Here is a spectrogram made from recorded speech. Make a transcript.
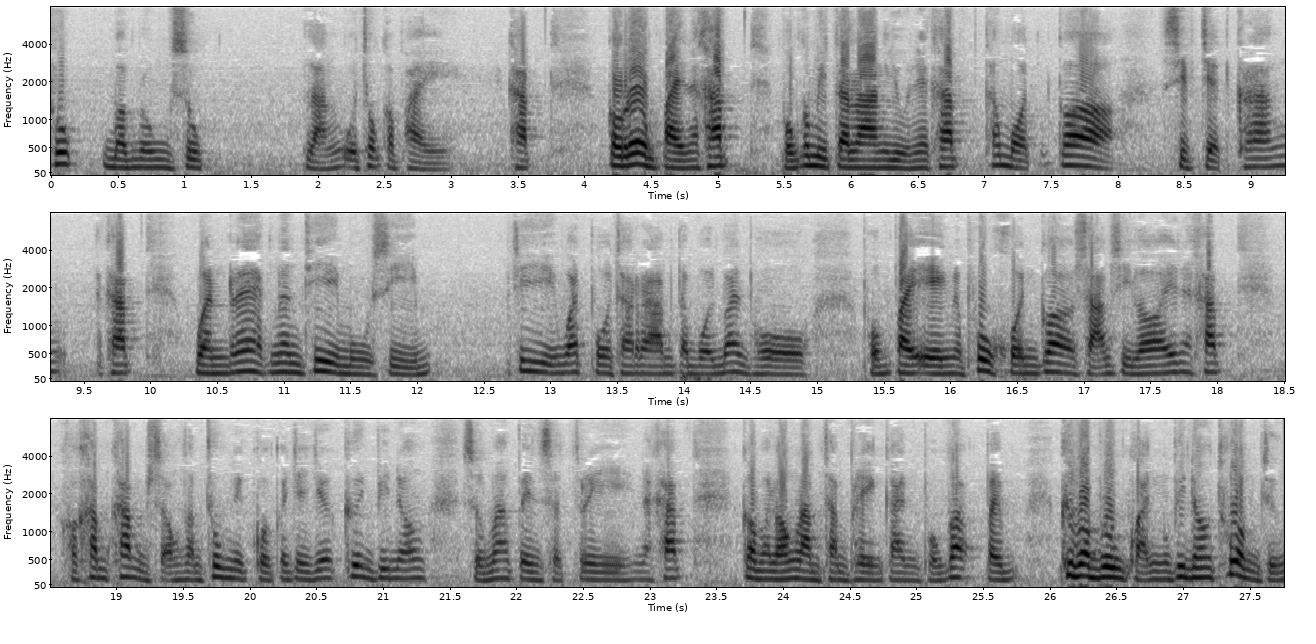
ทุกข์บำรุงสุขหลังอุทกภัยครับ ก็เริ่มไปนะครับ ผมก็มีตารางอยู่เนี่ยครับ ทั้งหมดก็ 17 ครั้งนะครับ วันแรกนั่นที่หมู่สี ที่วัดโพธารามตำบลบ้านโพ ผมไปเองนะผู้คนก็3-400นะครับพอค่ำๆสองสามทุ่มนี่คนก็จะเยอะขึ้นพี่น้องส่วนมากเป็นสตรีนะครับ ก็มาร้องรำทำเพลงกัน ผมก็ไปคือบำรุงขวัญของพี่น้องท่วมถึง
